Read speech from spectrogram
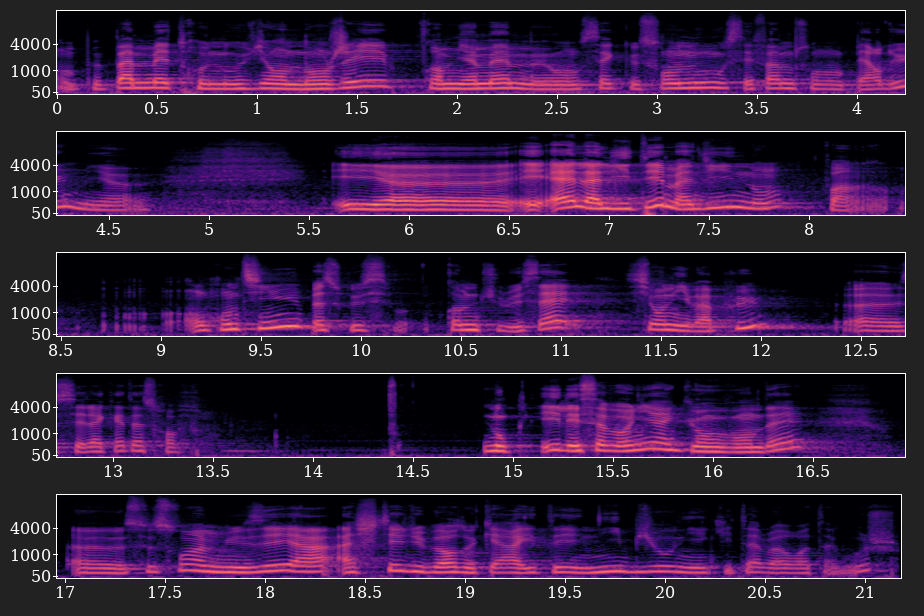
on peut pas mettre nos vies en danger, quand bien même on sait que sans nous, ces femmes sont perdues. Mais, et, elle, à l'idée, m'a dit non, on continue, parce que, comme tu le sais, si on n'y va plus, c'est la catastrophe. Donc, et les savonniers à qui on vendait euh, se sont amusés à acheter du beurre de karité ni bio ni équitable à droite à gauche,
